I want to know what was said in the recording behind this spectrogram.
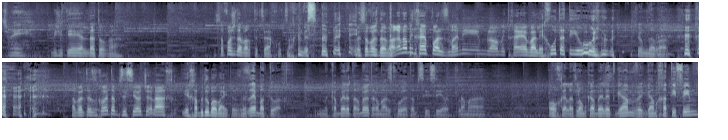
תשמעי, מי שתהיה ילדה טובה, בסופו של דבר תצא החוצה. בסופו של דבר, אני לא מתחייב פה על זמנים, לא מתחייב על איכות הטיול, שום דבר, אבל את הזכויות הבסיסיות שלך יכבדו בבית הזה. זה בטוח. מקבלת הרבה יותר מהזכויות הבסיסיות, למה אוכל את לא מקבלת גם, וגם חטיפים?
